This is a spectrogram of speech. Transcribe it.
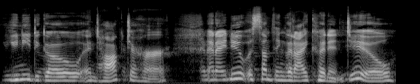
You need to go and talk to her." And I knew it was something that I couldn't do,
